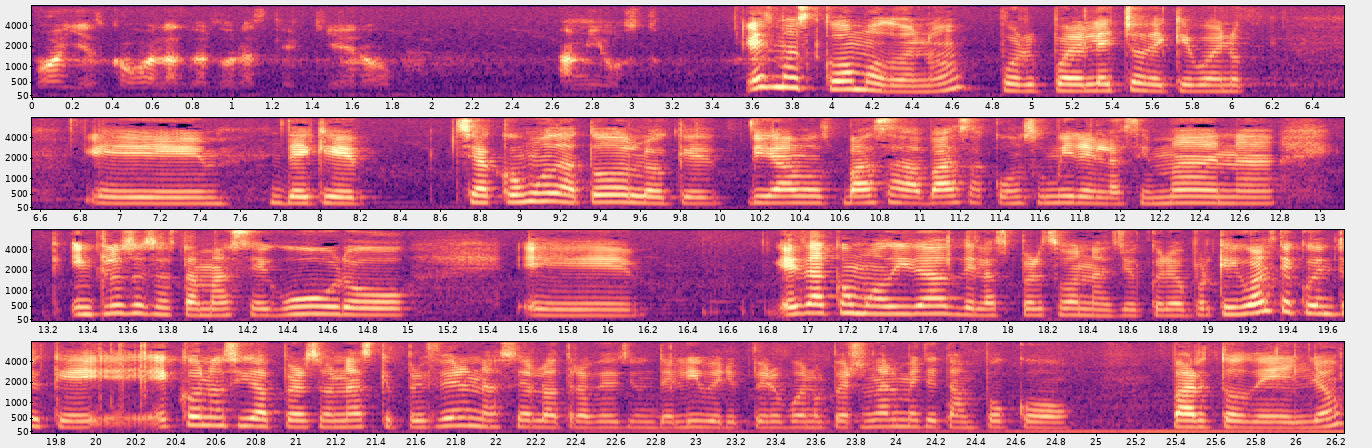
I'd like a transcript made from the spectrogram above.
Voy y escojo las verduras que quiero a mi gusto. Es más cómodo, ¿no? Por, por el hecho de que, bueno, eh, de que se acomoda todo lo que, digamos, vas a, vas a consumir en la semana. Incluso es hasta más seguro. Eh, es la comodidad de las personas, yo creo, porque igual te cuento que he conocido a personas que prefieren hacerlo a través de un delivery, pero bueno, personalmente tampoco parto de ello.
